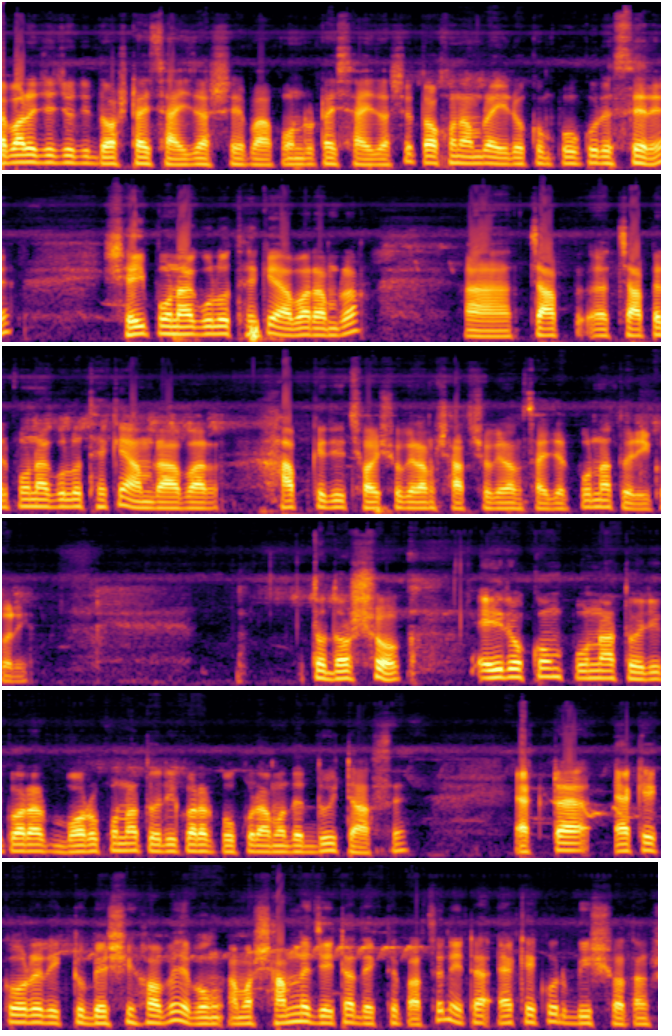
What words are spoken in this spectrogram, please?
এবারে যে যদি দশটায় সাইজ আসে বা পনেরোটায় সাইজ আসে, তখন আমরা এরকম পুকুরে সেরে সেই পোনাগুলো থেকে আবার আমরা চাপ, চাপের পোনাগুলো থেকে আমরা আবার হাফ কেজি, ছয়শো গ্রাম, সাতশো গ্রাম সাইজের পোনা তৈরি করি। তো দর্শক এই রকম পোনা তৈরি করার, বড় পোনা তৈরি করার পুকুর আমাদের দুইটা আছে। একটা এক একরের একটু বেশি হবে এবং আমার সামনে যেটা দেখতে পাচ্ছেন, এটা এক একর বিশ শতাংশ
